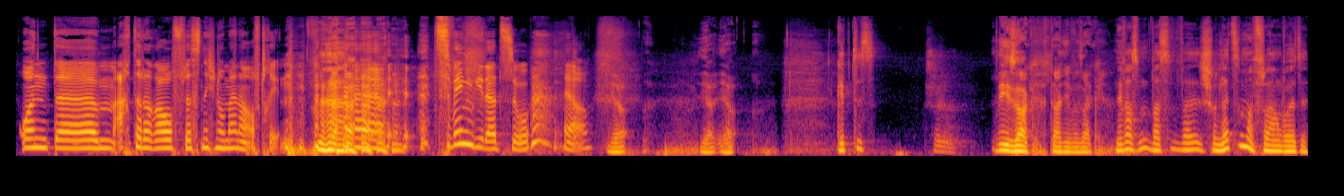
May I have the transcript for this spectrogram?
Und ähm, achte darauf, dass nicht nur Männer auftreten. Zwing die dazu. Ja. Ja, ja, ja. Gibt es, Nee, sag, Daniel, sag. nee, was, was, was ich schon letztes Mal fragen wollte,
